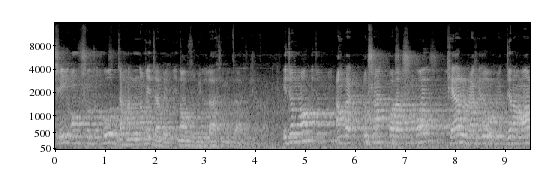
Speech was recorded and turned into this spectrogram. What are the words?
সেই অংশটুকু জাহান নামে যাবে নজবিল্লাহ এজন্য আমরা পোশাক পরার সময় খেয়াল রাখব যেন আমার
